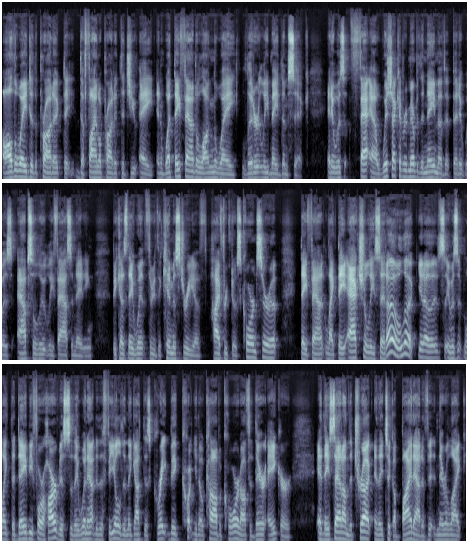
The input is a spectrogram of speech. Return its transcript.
all the way to the product that the final product that you ate and what they found along the way literally made them sick and it was fat i wish i could remember the name of it but it was absolutely fascinating because they went through the chemistry of high fructose corn syrup. They found like they actually said oh look you know it was like the day before harvest so they went out to the field and they got this great big you know cob of corn off of their acre and they sat on the truck and they took a bite out of it and they were like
